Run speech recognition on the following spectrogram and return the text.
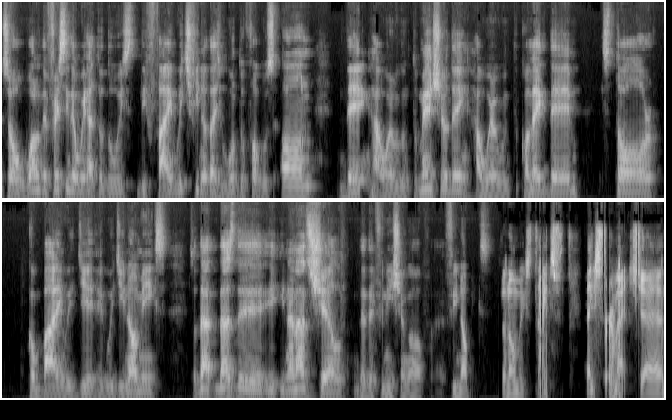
so one of the first things that we had to do is define which phenotypes we want to focus on, then how are we going to measure them, how we're going to collect them, store, combine with, with genomics. So that that's the in a nutshell the definition of phenomics. Phenomics. Thanks. Thanks very much. Uh,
